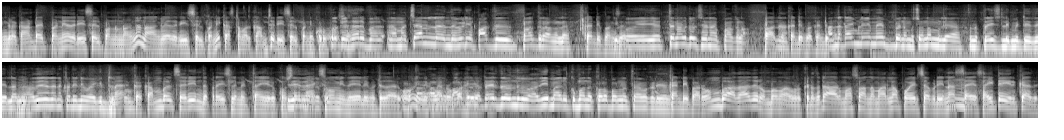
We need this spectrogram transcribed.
எங்களை கான்டாக்ட் பண்ணி அதை ரீசேல் பண்ணணும்னா நாங்களே அதை ரீசேல் பண்ணி கஸ்டமர் காமிச்சு ரீசேல் பண்ணி கொடுப்போம் ஓகே சார் இப்போ நம்ம சேனல்ல இந்த வீடியோ பார்த்து பார்க்குறாங்கல்ல? கண்டிப்பாங்க சார் எத்தனை நாள் கழிச்சு வேணா பார்க்கலாம். பார்க்க கண்டிப்பாக கண்டிப்பாக அந்த டைம்லயுமே இப்போ நம்ம சொன்னோம் இல்லையா? அந்த பிரைஸ் லிமிட் இது எல்லாமே அதே தானே கண்டினியூ ஆகிட்டு கம்பல்சரி இந்த பிரைஸ் லிமிட் தான் இருக்கும் சார் மேக்ஸிமம் இதே லிமிட் தான் இருக்கும். இதுக்கு மேலே ரொம்ப டயத்துல வந்து அதிகமா இருக்குமோ அந்த குழப்பம்லாம் தேவை கிடையாது. கண்டிப்பா. ரொம்ப அதாவது ரொம்ப ஒரு கிட்டத்தட்ட ஆறு மாசம் அந்த மாதிரிலாம் போயிடுச்சு அப்படின்னா சைட்டே இருக்காது.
